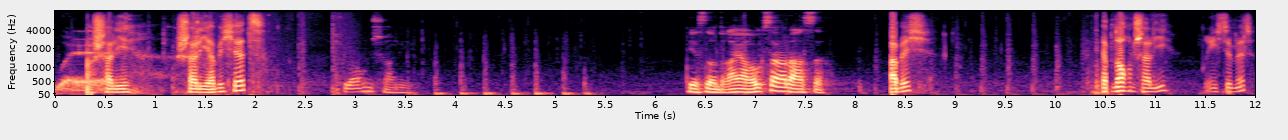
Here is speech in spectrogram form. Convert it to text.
Well. Ach, Schalli. Schalli habe ich jetzt. Beispiel auch ein Charlie. Hier ist noch ein Dreier Rucksack oder hast du? Hab ich. Ich hab noch einen Charlie. Bring ich dir mit?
